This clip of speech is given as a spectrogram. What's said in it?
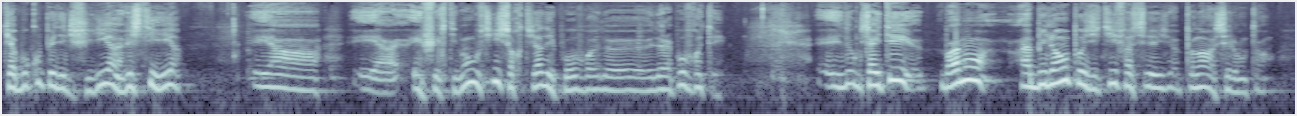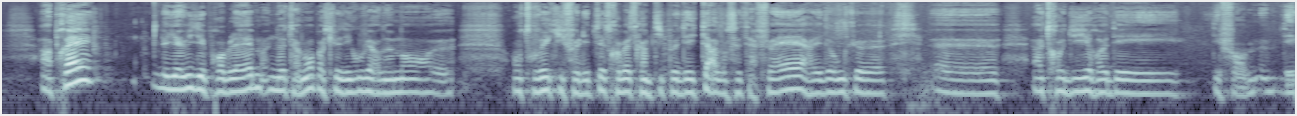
qui a beaucoup aidé le Chili à investir et à, effectivement aussi sortir des pauvres de, la pauvreté. Et donc ça a été vraiment un bilan positif pendant assez longtemps. Après, il y a eu des problèmes, notamment parce que des gouvernements euh, ont trouvé qu'il fallait peut-être remettre un petit peu d'État dans cette affaire et donc euh, euh, introduire des, form des,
